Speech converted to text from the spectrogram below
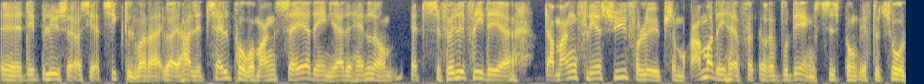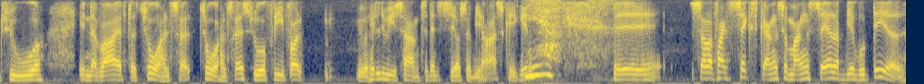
øh, det belyser jeg også i artiklen, hvor, der, hvor jeg har lidt tal på, hvor mange sager det egentlig er, det handler om. At selvfølgelig, fordi det er, der er mange flere sygeforløb, som rammer det her vurderingstidspunkt efter 22 uger, end der var efter 52, 52 uger, fordi folk jo heldigvis har en tendens til også at blive raske igen. Yeah. Øh, så er der faktisk seks gange så mange sager, der bliver vurderet,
